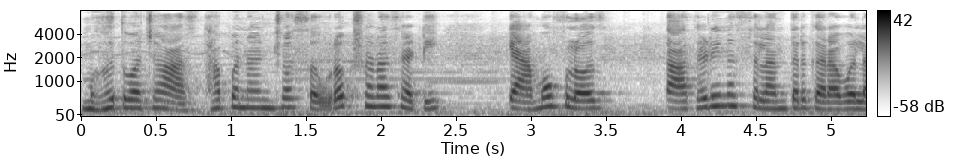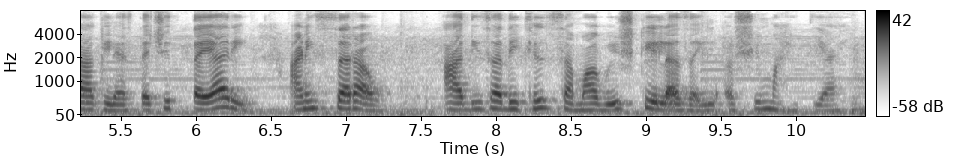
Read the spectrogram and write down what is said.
महत्त्वाच्या आस्थापनांच्या संरक्षणासाठी कॅमोफ्लॉज तातडीनं स्थलांतर करावं लागल्यास त्याची तयारी आणि सराव आदीचा देखील समावेश केला जाईल अशी माहिती आहे.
